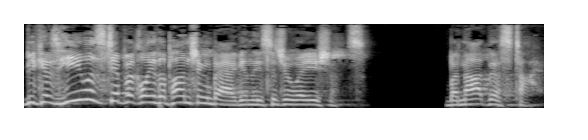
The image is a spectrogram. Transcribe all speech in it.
Because he was typically the punching bag in these situations, but not this time.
